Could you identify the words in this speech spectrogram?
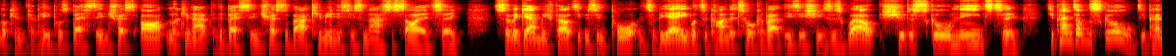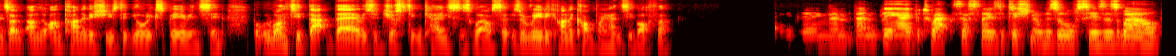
looking for people's best interests, aren't looking out for the best interests of our communities and our society. So again, we felt it was important to be able to kind of talk about these issues as well. Should a school needs to? Depends on the school, depends on, on, on kind of issues that you're experiencing. But we wanted that there as a just in case as well. So it was a really kind of comprehensive offer. And, and being able to access those additional resources as well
